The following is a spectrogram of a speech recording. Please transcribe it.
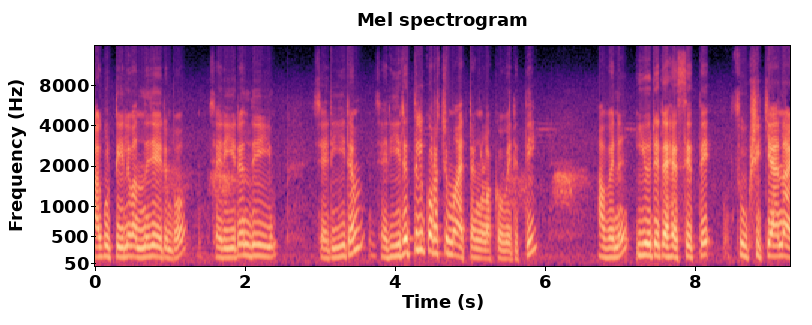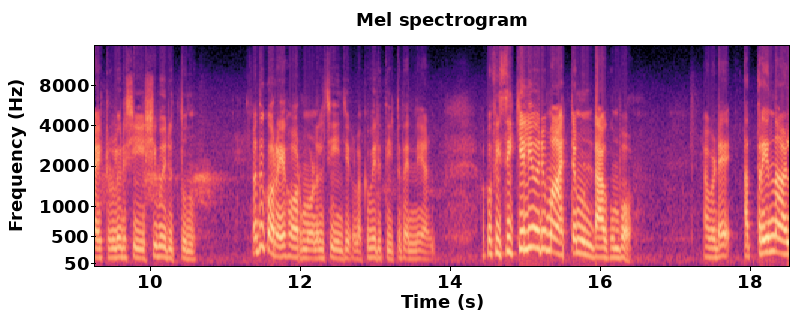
ആ കുട്ടിയിൽ വന്നു ചേരുമ്പോൾ ശരീരം എന്ത് ചെയ്യും? ശരീരം ശരീരത്തിൽ കുറച്ച് മാറ്റങ്ങളൊക്കെ വരുത്തി അവന് ഈ ഒരു രഹസ്യത്തെ സൂക്ഷിക്കാനായിട്ടുള്ളൊരു ശേഷി വരുത്തുന്നു. അത് കുറേ ഹോർമോണൽ ചേഞ്ചുകളൊക്കെ വരുത്തിയിട്ട് തന്നെയാണ്. അപ്പോൾ ഫിസിക്കലി ഒരു മാറ്റം ഉണ്ടാകുമ്പോൾ അവിടെ അത്രയും നാൾ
